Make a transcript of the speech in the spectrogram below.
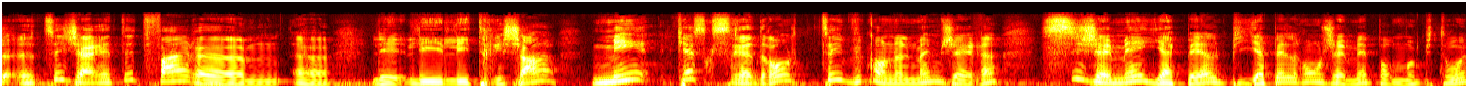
euh, tu sais, j'ai arrêté de faire euh, euh, les, les- les tricheurs, mais qu'est-ce qui serait drôle, tu sais, vu qu'on a le même gérant, si jamais ils appellent, puis ils appelleront jamais pour moi puis toi,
